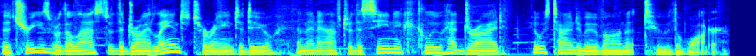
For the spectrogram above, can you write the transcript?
The trees were the last of the dry land terrain to do, and then after the scenic glue had dried, it was time to move on to the water.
